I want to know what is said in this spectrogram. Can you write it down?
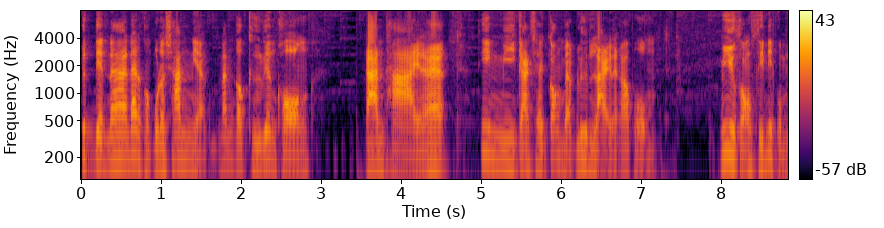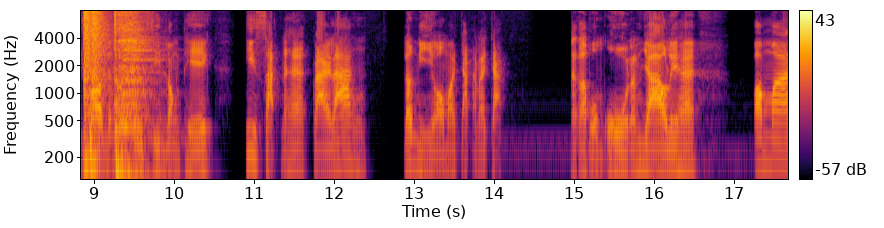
จุดเด่นนะฮะด้านของโปรดักชันเนี่ยนั่นก็คือเรื่องของ การถ่ายนะฮะที่มีการใช้กล้องแบบลื่นไหลนะครับผม มีอยู่ 2 ซีนที่ผมชอบนั่นก็คือซีนลองเทคที่สัตว์นะฮะกลายร่าง แล้วหนีออกมาจากอาณาจักรนะครับผมโอ้โหนั้นยาวเลยฮะประมาณ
